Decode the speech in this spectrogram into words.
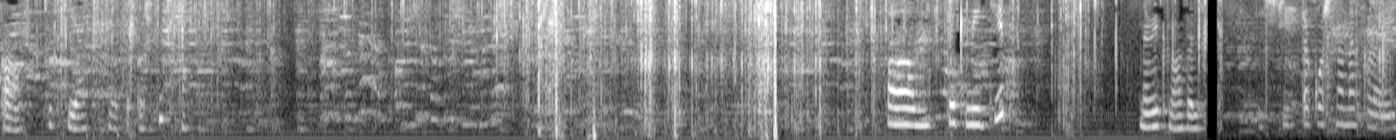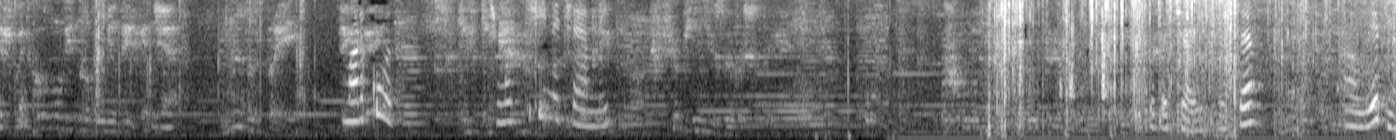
А, тут є ось така штучка. Um, тут мій кіт на вікно заліз. Сіт також на наклейки. Маркус, чому ти такий нечемний? Вибачаюсь за це. А, видно.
